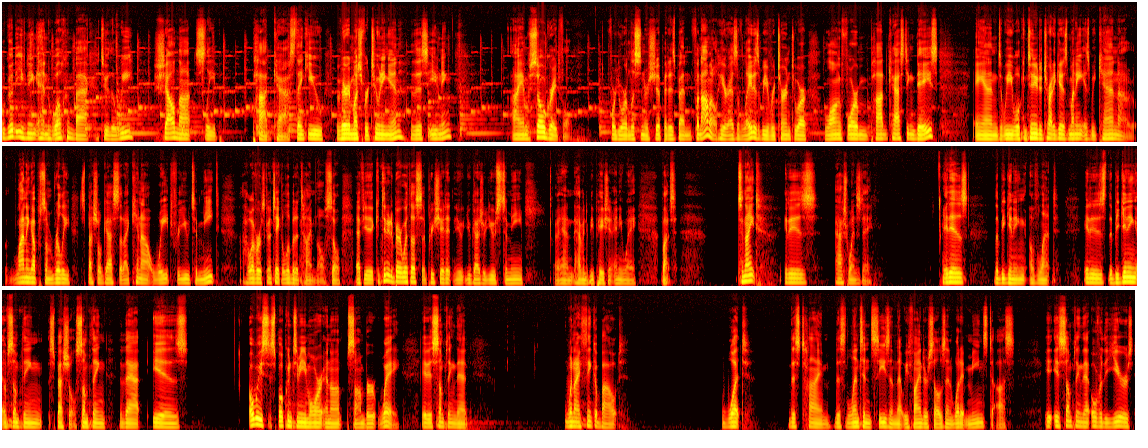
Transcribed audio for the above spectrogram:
Well, good evening and welcome back to the We Shall Not Sleep podcast. Thank you very much for tuning in this evening. I am so grateful for your listenership. It has been phenomenal here as of late as we have returned to our long form podcasting days. And we will continue to try to get as many as we can, uh, lining up some really special guests that I cannot wait for you to meet. However, it's going to take a little bit of time though. So if you continue to bear with us, I appreciate it. You, you guys are used to me and having to be patient anyway. But tonight, it is Ash Wednesday. It is the beginning of Lent. It is the beginning of something special, something that is always spoken to me more in a somber way. It is something that when I think about what this time, this Lenten season that we find ourselves in, what it means to us, it is something that over the years,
